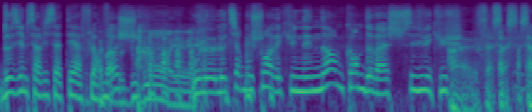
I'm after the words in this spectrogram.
deuxième service à thé à fleurs moches et- ou le, le tire-bouchon avec une énorme corne de vache. C'est du vécu. Ah, ça, ça, ça, ça-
